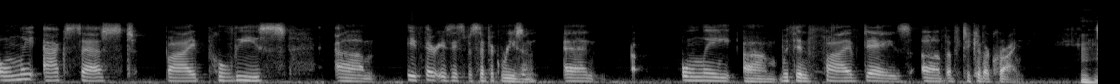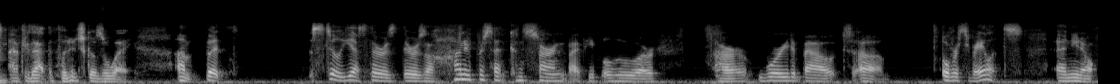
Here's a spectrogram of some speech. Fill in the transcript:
only accessed by police um, if there is a specific reason and only um, within five days of a particular crime. Mm-hmm. After that, the footage goes away. Um, but still, yes, there is there is a hundred percent concern by people who are are worried about um, over surveillance. And you know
